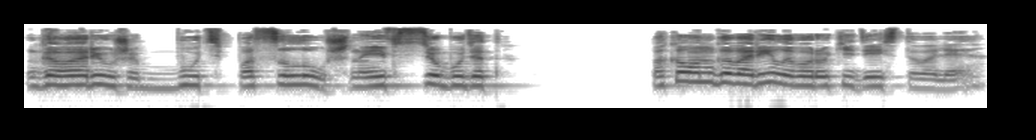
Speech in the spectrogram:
Говорю же, будь послушной, и все будет...» Пока он говорил, его руки действовали.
